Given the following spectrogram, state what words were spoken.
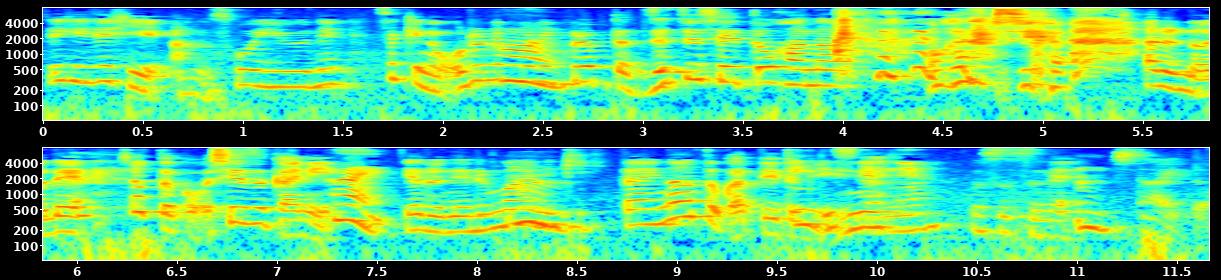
ぜひぜひ、あの、そういうね、さっきのオルネポに比べたら全然正統派な お話があるので、ちょっとこう静かに夜寝る前に聞きたいなとかっていう時にね、いいねおすすめしたいと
